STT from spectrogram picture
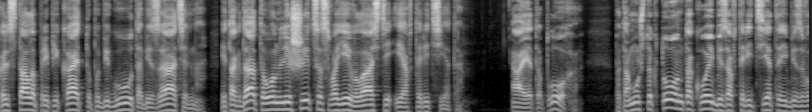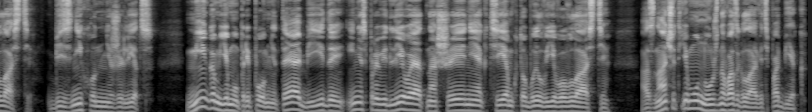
Коль стало припекать, то побегут обязательно, и тогда-то он лишится своей власти и авторитета. А это плохо, потому что кто он такой без авторитета и без власти? Без них он не жилец. Мигом ему припомнит и обиды, и несправедливое отношение к тем, кто был в его власти, а значит, ему нужно возглавить побег.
